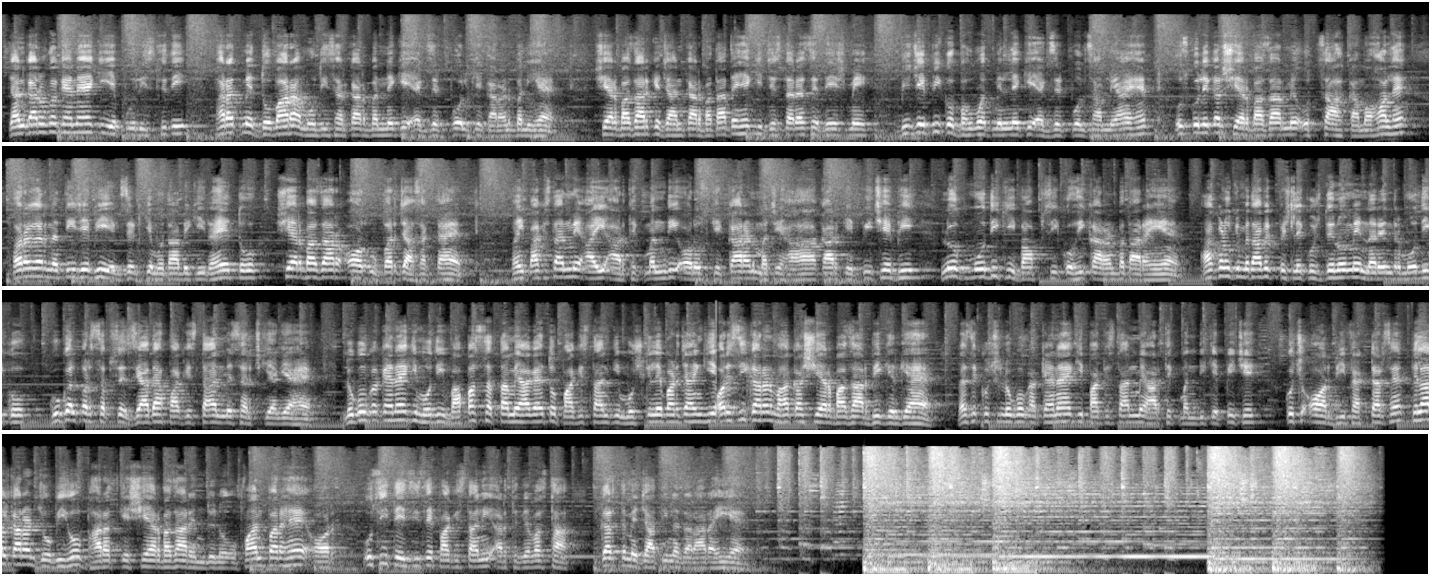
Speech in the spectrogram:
जानकारों का कहना है कि ये पूरी स्थिति भारत में दोबारा मोदी सरकार बनने के एग्जिट पोल के कारण बनी है। शेयर बाज़ार के जानकार बताते हैं कि जिस तरह से देश में बीजेपी को बहुमत मिलने के एग्जिट पोल सामने आए हैं, उसको लेकर शेयर बाज़ार में उत्साह का माहौल है। और अगर नतीजे भी एग्जिट के मुताबिक ही रहे तो शेयर बाज़ार और ऊपर जा सकता है। वहीं पाकिस्तान में आई आर्थिक मंदी और उसके कारण मचे हाहाकार के पीछे भी लोग मोदी की वापसी को ही कारण बता रहे हैं। आंकड़ों के मुताबिक पिछले कुछ दिनों में नरेंद्र मोदी को गूगल पर सबसे ज़्यादा पाकिस्तान में सर्च किया गया है। लोगों का कहना है कि मोदी वापस सत्ता में आ गए तो पाकिस्तान की मुश्किलें बढ़ जाएँगी और इसी कारण वहाँ का शेयर बाज़ार भी गिर गया है। वैसे कुछ लोगों का कहना है कि पाकिस्तान में आर्थिक मंदी के पीछे कुछ और भी फैक्टर्स हैं। फ़िलहाल कारण जो भी हो, भारत के शेयर बाज़ार इन दिनों उफान पर है और उसी तेज़ी से पाकिस्तानी अर्थव्यवस्था गर्त में जाती नज़र आ रही है।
